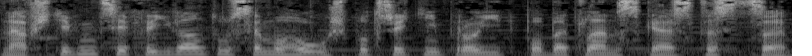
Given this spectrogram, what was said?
Návštěvníci Friedlandu se mohou už po třetí projít po Betlémské stezce.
